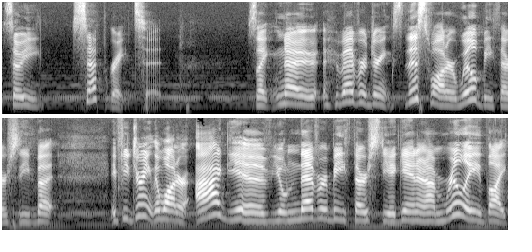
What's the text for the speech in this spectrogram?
So he separates it. It's like, no, whoever drinks this water will be thirsty, but if you drink the water I give, you'll never be thirsty again. And I'm really like,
